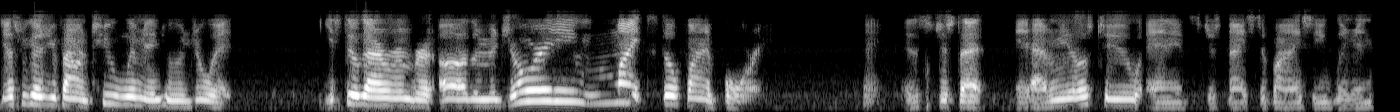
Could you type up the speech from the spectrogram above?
just because you found two women who enjoy it, you still gotta remember, uh, the majority might still find it boring. Okay. It's just that it having those two, and it's just nice to finally see women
